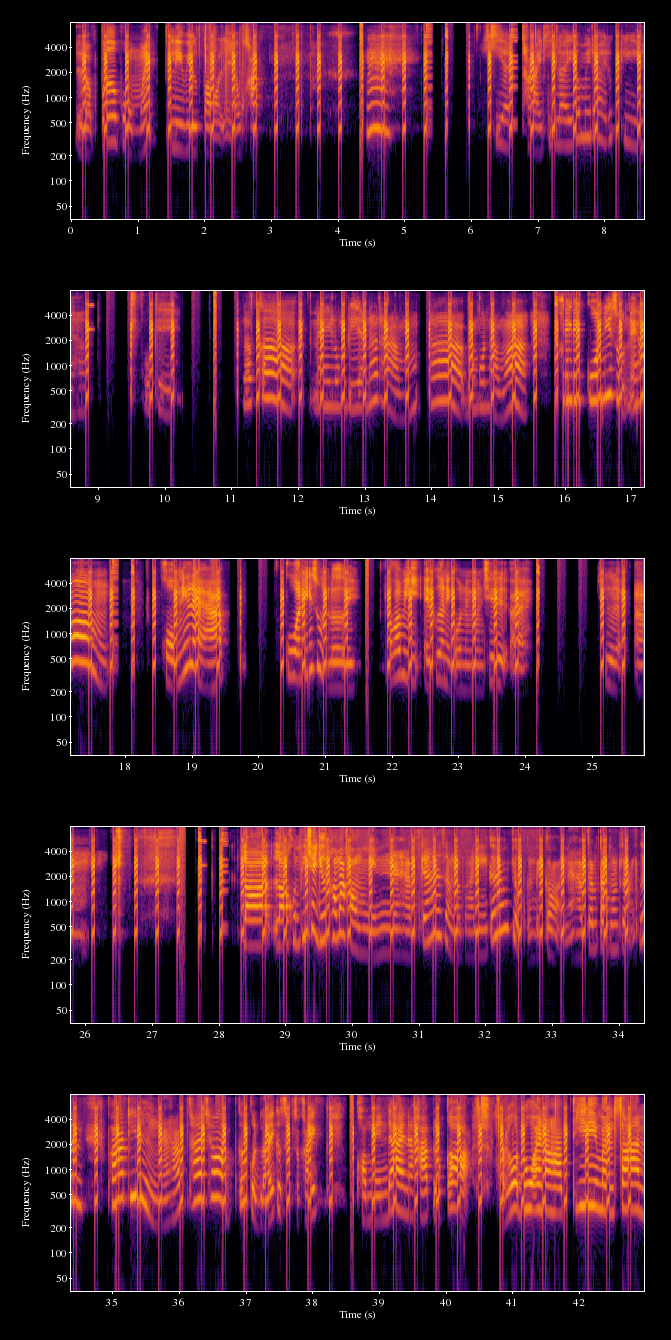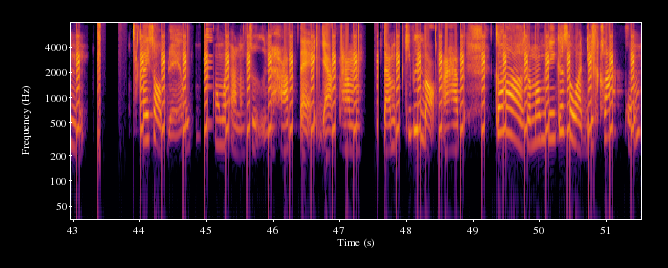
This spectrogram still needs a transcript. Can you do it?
เดอะดับเบิลผมไม่รีวิวต่อแล้วครับอืมเครียด ถ่ายทีไรก็ไม่ได้ทุกทีนะครับ โอเค แล้วก็ในโรงเรียนถ้าถาม ถ้าบางคนถามว่าใครกวนที่สุดในห้อง ผมนี่แหละครับ กวนที่สุดเลย แล้วก็มีไอ้เพื่อนอีกคนหนึ่งมันชื่ออะไร ชื่ออะไรอืมรอรอคุณพี่ชยุทธเขามาคอมเมนต์นะครับก็สำหรับพาร์ทนี้ก็ต้องจบกันไปก่อนนะครับจำตามคำสั่งเพื่อนาร์ทที่หนึ่งนะครับ ถ้าชอบก็กดไลค์กด subscribe คอมเมนต์ได้นะครับ แล้วก็ขอโทษด้วยนะครับ ที่มันสั้นใกล้สอบแล้วต้องไปอ่านหนังสือนะครับ แต่อยากทำตามที่เพื่อนบอกนะครับ ก็สำหรับวันนี้ก็สวัสดีครับผม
